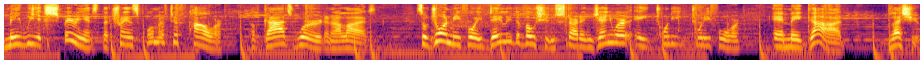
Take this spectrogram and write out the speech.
may we experience the transformative power of God's Word in our lives. So join me for a daily devotion starting January 8, 2024 and may God bless you.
